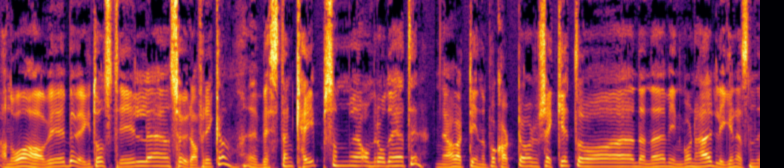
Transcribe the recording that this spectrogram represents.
Ja, nå har vi beveget oss til eh, Sør-Afrika. Eh, Western Cape, som eh, området heter. Jeg har vært inne på kartet og sjekket, og denne vingården her ligger nesten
